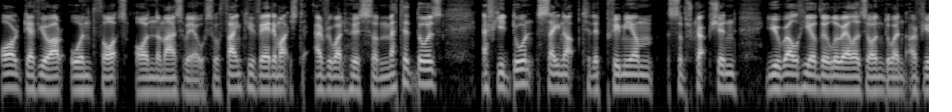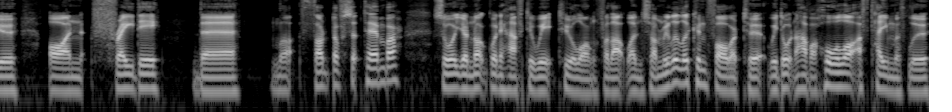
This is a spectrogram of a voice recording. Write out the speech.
or give you our own thoughts on them as well. So, thank you very much to everyone who submitted those. If you don't sign up to the premium subscription, you will hear the Lou Elizondo interview on Friday, the 3rd of September, so you're not going to have to wait too long for that one. So I'm really looking forward to it. We don't have a whole lot of time with Lou,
